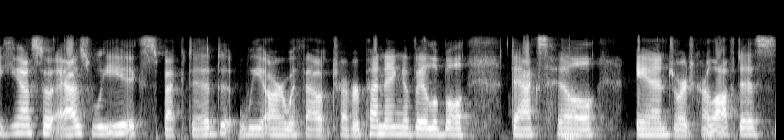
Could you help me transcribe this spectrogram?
Yeah, so as we expected, we are without Trevor Penning available, Dax Hill, and George Karlaftis.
